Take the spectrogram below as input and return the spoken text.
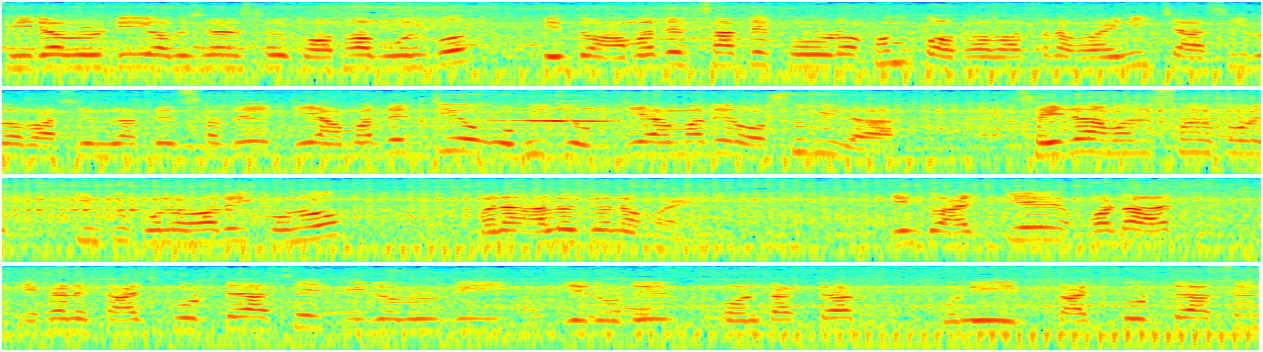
পিডব্লিউডি অফিসারের সাথে কথা বলব, কিন্তু আমাদের সাথে কোনো রকম কথাবার্তা হয়নি। চাষি বা বাসিন্দাদের সাথে যে আমাদের যে অভিযোগ, যে আমাদের অসুবিধা, সেইটা আমাদের সঙ্গে কোনো কিন্তু কোনোভাবেই কোনো মানে আলোচনা হয়নি। কিন্তু আজকে হঠাৎ এখানে কাজ করতে আসে পিডব্লিউডি যে রোডের কন্ট্রাক্টর উনি কাজ করতে আসেন,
